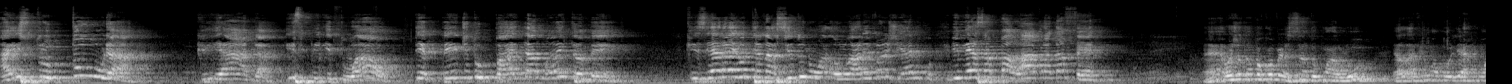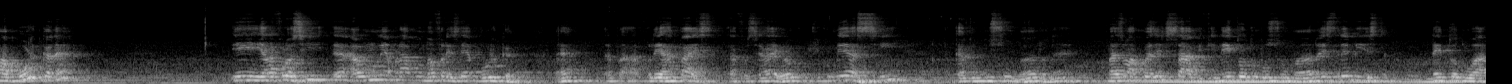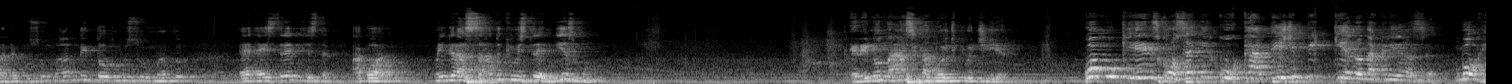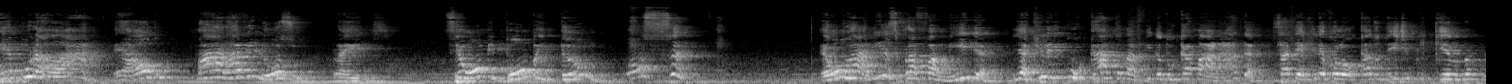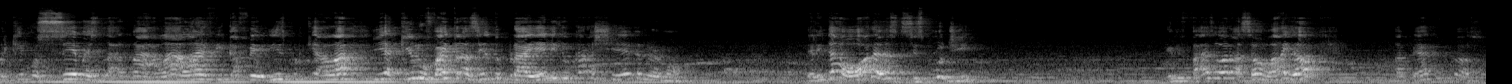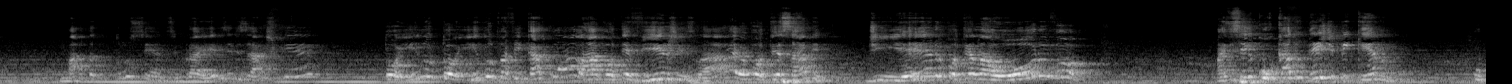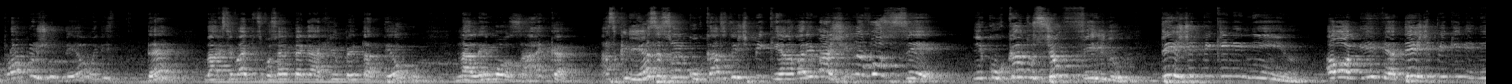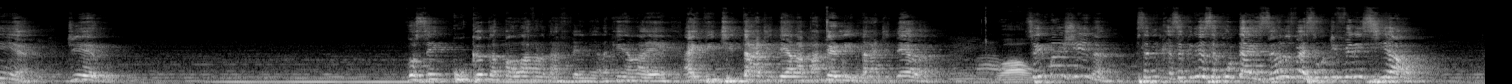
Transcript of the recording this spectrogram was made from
A estrutura criada espiritual depende do pai e da mãe também. Quisera eu ter nascido num lar evangélico e nessa palavra da fé. É, hoje eu estava conversando com a Lu, ela viu uma mulher com uma burca, né? E ela falou assim, é, ela não lembrava o nome, eu falei, isso é burca. Né? Eu falei, rapaz, ela falou assim, ah, eu fico meio assim, por causa do muçulmano, né? Mas uma coisa a gente sabe, que nem todo muçulmano é extremista. Nem todo árabe é muçulmano, nem todo muçulmano é, é extremista. Agora, o engraçado é que o extremismo, ele não nasce da noite para o dia. Como que eles conseguem inculcar desde pequeno na criança? Morrer por Alá é algo maravilhoso para eles. Ser um homem bomba, então, nossa, é honrarias para a família, e aquilo é inculcado na vida do camarada, sabe? Aquilo é colocado desde pequeno, não porque você vai lá, lá, lá e ficar feliz, porque lá, e aquilo vai trazendo para ele que o cara chega, meu irmão. Ele dá hora antes de se explodir. Ele faz a oração lá e ó, aperta o próximo mata trocentos. E para eles, eles acham que é, tô indo, tô indo para ficar com lá, vou ter virgens lá, eu vou ter, sabe, dinheiro, vou ter lá ouro, vou. Mas isso é inculcado desde pequeno. O próprio judeu, ele, né? Você vai, se você vai pegar aqui o Pentateuco, na lei mosaica, as crianças são inculcadas desde pequeno. Agora imagina você inculcando o seu filho desde pequenininho, a Olivia desde pequenininha. Diego, você inculcando a palavra da fé nela, quem ela é, a identidade dela, a paternidade dela. Uau. Você imagina, essa, essa criança com 10 anos vai ser um diferencial.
